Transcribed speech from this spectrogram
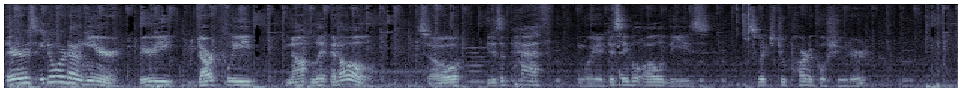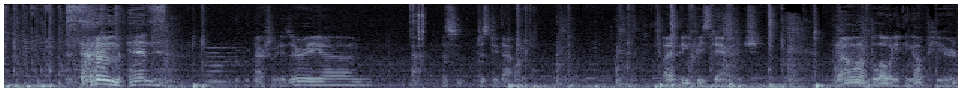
there's a door down here. Very darkly not lit at all. So, it is a path. I'm going to disable all of these, switch to particle shooter, and actually, is there a? Um, ah, let's just do that one. So I have increased damage, but I don't want to blow anything up here.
